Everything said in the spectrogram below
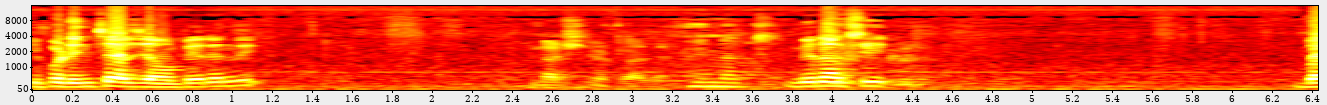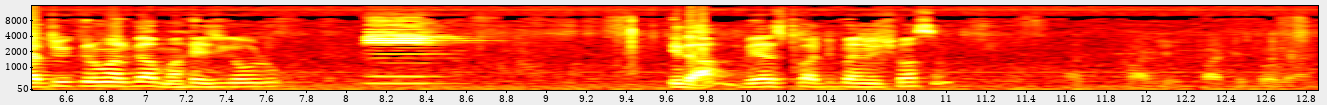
ఇప్పుడు ఇన్ఛార్జ్ ఆమె పేరేంది? మీనాక్షి భట్ విక్రమార్క మహేష్ గౌడ్. ఇదా? బీఆర్ఎస్ పార్టీ పైన విశ్వాసం? పార్టీ ప్రోగ్రామ్.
